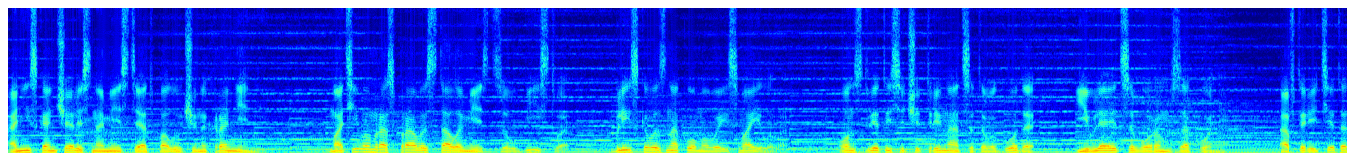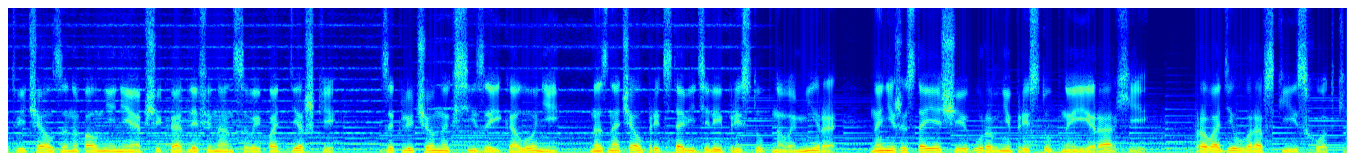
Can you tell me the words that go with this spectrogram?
Они скончались на месте от полученных ранений. Мотивом расправы стала месть за убийство близкого знакомого Исмаилова. Он с 2013 года является вором в законе. Авторитет отвечал за наполнение общака для финансовой поддержки заключенных СИЗа и колоний, назначал представителей преступного мира на нижестоящие уровни преступной иерархии, проводил воровские сходки.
